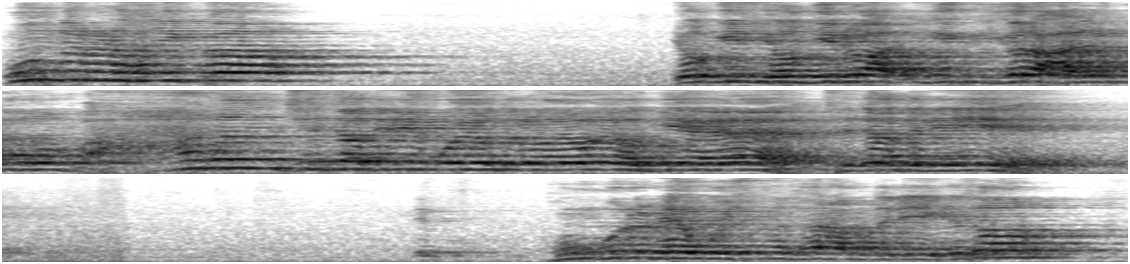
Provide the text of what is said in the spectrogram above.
운둔을 하니까 여기 여기로 아- 이- 이걸 알고 많은 제자들이 모여들어요. 여기에 제자들이 공부를 배우고 싶은 사람들이 그래서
